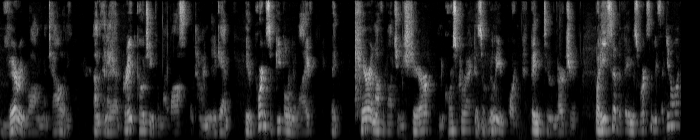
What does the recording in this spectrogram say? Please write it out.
very wrong mentality. And I had great coaching from my boss at the time. And again, the importance of people in your life that care enough about you to share and course correct is a really important thing to nurture. But he said the famous words me. He's like, you know what?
